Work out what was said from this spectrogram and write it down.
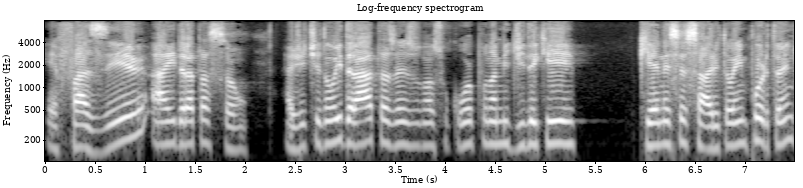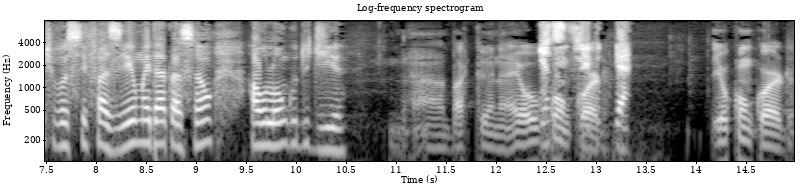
é fazer a hidratação. A gente não hidrata, às vezes, o nosso corpo na medida que, que é necessário. Então é importante você fazer uma hidratação ao longo do dia. Ah, bacana. Eu concordo. É. Eu concordo.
